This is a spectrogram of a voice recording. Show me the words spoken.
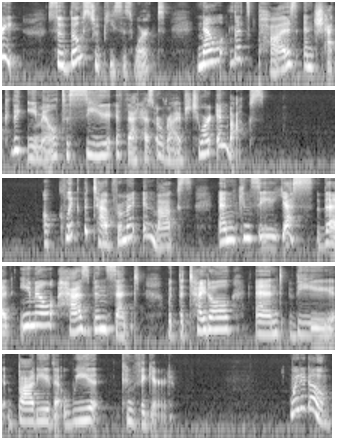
Great. So those two pieces worked. Now let's pause and check the email to see if that has arrived to our inbox. I'll click the tab from my inbox and can see, yes, that email has been sent with the title and the body that we configured. Way to go!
